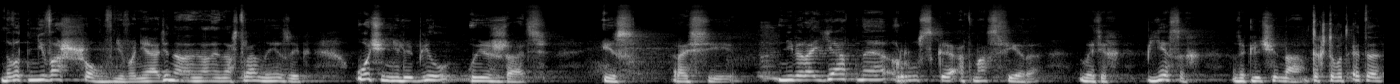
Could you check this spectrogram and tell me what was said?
Но вот не вошел в него ни один иностранный язык. Очень не любил уезжать из России. Невероятная русская атмосфера – в этих пьесах заключена. Так что вот это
